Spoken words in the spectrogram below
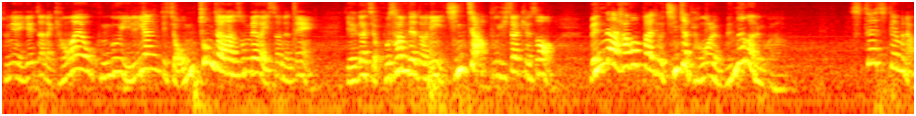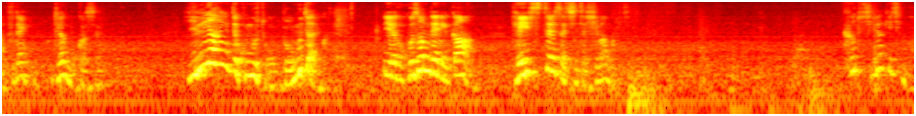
전에 얘기했잖아. 경화여고 공부 1, 2학년 때 진짜 엄청 잘하는 선배가 있었는데 얘가 진짜 고3 되더니 진짜 아프기 시작해서 맨날 학원 빠지고 진짜 병원에 맨날 가는 거야. 스트레스 때문에 아프대. 대학 못 갔어요. 1, 2학년 때 공부 너무, 너무 잘했거든. 얘가 고3 되니까 대입 스트레스가 진짜 심한 거지. 그것도 실력이지 뭐.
